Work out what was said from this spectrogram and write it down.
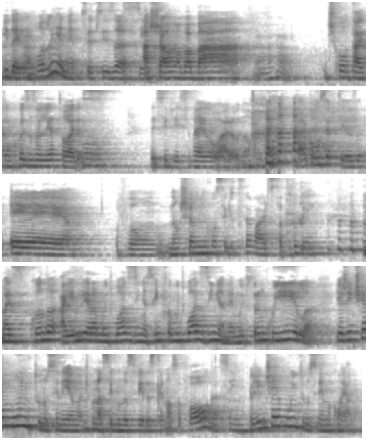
E daí é um rolê, né? Porque você precisa Uhum. Sim. achar uma babá, Uhum. de contar, então, coisas aleatórias. Uhum. Daí você vê se vai ao ar ou não. Vai com certeza. É, vão, não chamem o conselho tutelar, está tudo bem. Mas quando a Emily era muito boazinha, sempre foi muito boazinha, né? Muito tranquila. E a gente ia muito no cinema, tipo nas segundas-feiras, que é a nossa folga. Sim. A gente ia muito no cinema com ela.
